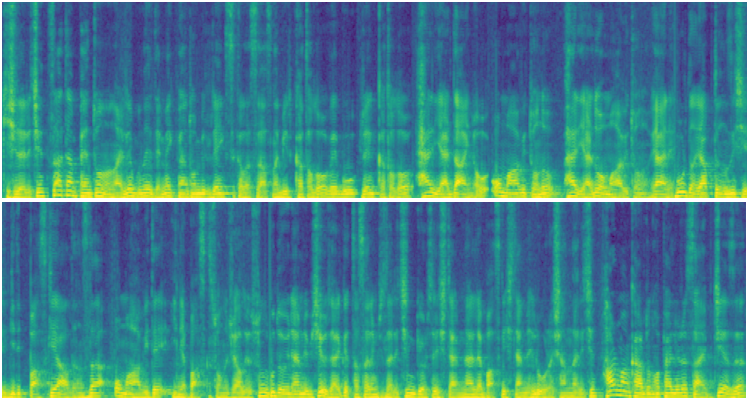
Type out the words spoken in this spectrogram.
kişiler için. Zaten Pantone onaylı. Bu ne demek? Pantone bir renk skalası aslında bir katalog ve bu renk kataloğu her yerde aynı. O, o mavi tonu her yerde o mavi tonu. Yani burada yaptığınız işi gidip baskıya aldığınızda o mavide yine baskı sonucu alıyorsunuz. Bu da önemli bir şey özellikle tasarımcılar için, görsel işlemlerle, baskı işlemleriyle uğraşanlar için. Harman Kardon hoparlöre sahip cihazı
